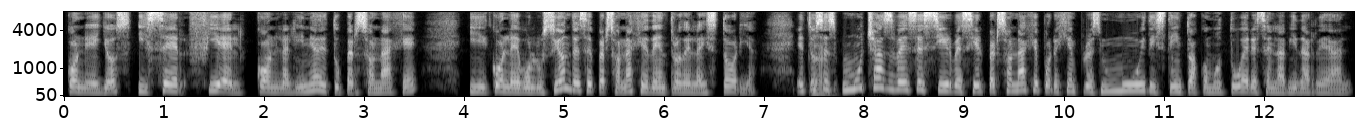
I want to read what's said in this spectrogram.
con ellos y ser fiel con la línea de tu personaje y con la evolución de ese personaje dentro de la historia. Entonces, muchas veces sirve si el personaje, por ejemplo, es muy distinto a como tú eres en la vida real.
